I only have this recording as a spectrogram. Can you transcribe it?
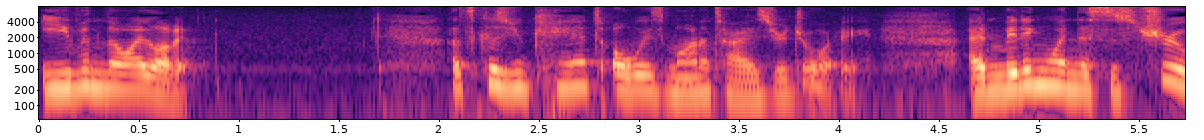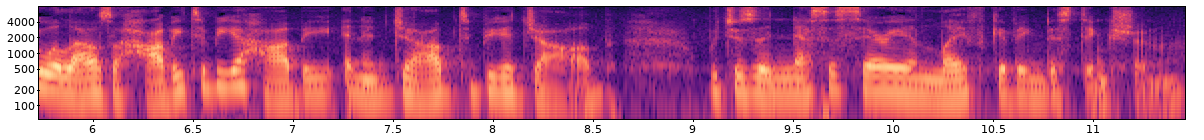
even though I love it. That's because you can't always monetize your joy. Admitting when this is true allows a hobby to be a hobby and a job to be a job, which is a necessary and life giving distinction.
